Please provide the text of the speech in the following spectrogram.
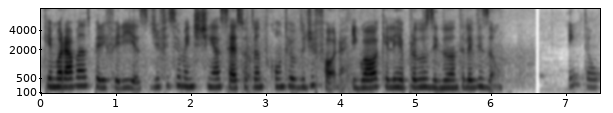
Quem morava nas periferias dificilmente tinha acesso a tanto conteúdo de fora, igual aquele reproduzido na televisão. Então,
